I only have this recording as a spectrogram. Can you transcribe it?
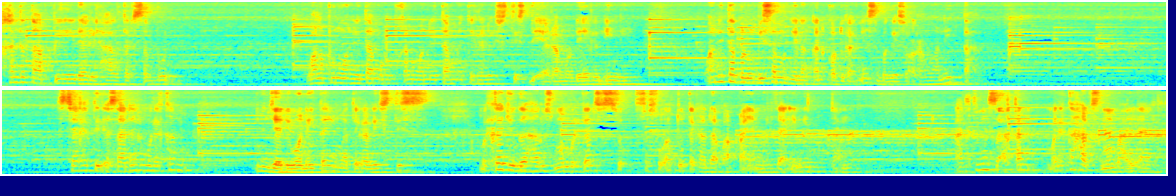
Akan tetapi dari hal tersebut Walaupun wanita merupakan wanita materialistis di era modern ini, wanita belum bisa menghilangkan kodratnya sebagai seorang wanita. Secara tidak sadar mereka menjadi wanita yang materialistis. Mereka juga harus memberikan sesu sesuatu terhadap apa yang mereka inginkan. Artinya seakan mereka harus membayar.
